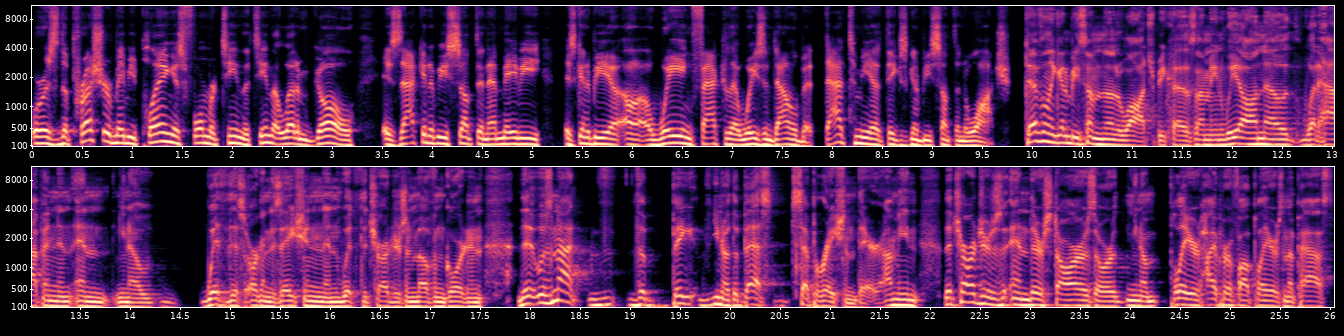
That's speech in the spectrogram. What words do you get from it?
or is the pressure of maybe playing his former team, the team that let him go, is that going to be something that maybe is going to be a, a weighing factor that weighs him down a little bit? That to me, I think is going to be something to watch. Definitely going to be something to watch because I mean we all know what happened, and you know with this organization and with the Chargers and Melvin Gordon, it was not the big, you know, the best separation there. I mean, the Chargers and their stars or, you know, players, high profile players in the past,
